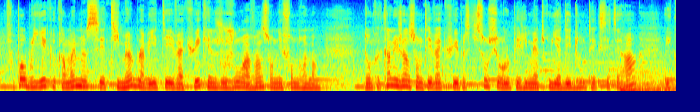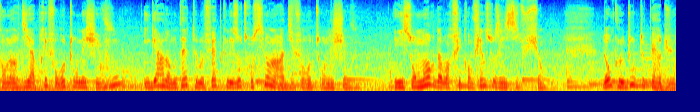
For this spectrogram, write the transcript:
Il ne faut pas oublier que quand même cet immeuble avait été évacué 15 jours avant son effondrement. Donc quand les gens sont évacués parce qu'ils sont sur le périmètre où il y a des doutes, etc., et qu'on leur dit après il faut retourner chez vous, ils gardent en tête le fait que les autres aussi on leur a dit il faut retourner chez vous. Et ils sont morts d'avoir fait confiance aux institutions. Donc le doute perdure.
